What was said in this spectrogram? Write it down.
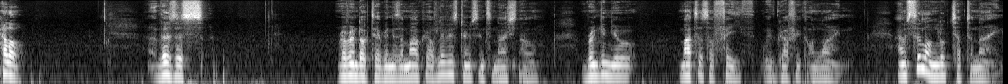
Hello. This is Reverend Dr. Ebenezer Markwei of Living Streams International, bringing you matters of faith with Graphic Online. I'm still on Luke chapter 9,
